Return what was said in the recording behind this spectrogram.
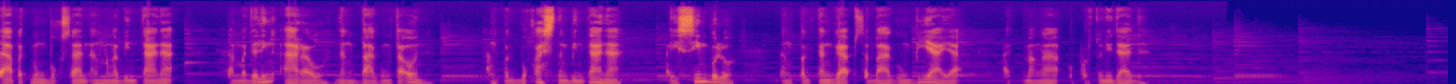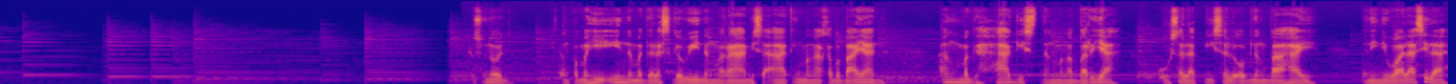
dapat mong buksan ang mga bintana sa madaling araw ng bagong taon. Ang pagbukas ng bintana ay simbolo ng pagtanggap sa bagong biyaya at mga oportunidad. Susunod, isang pamahiin na madalas gawin ng marami sa ating mga kababayan ang maghagis ng mga barya o salapi sa loob ng bahay. Naniniwala sila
